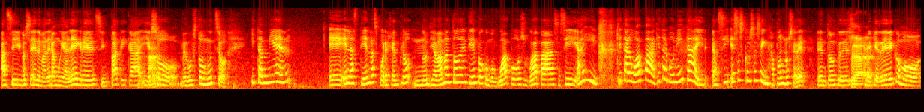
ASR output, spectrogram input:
así, no sé, de manera muy alegre, simpática y eso me gustó mucho. Y también eh, en las tiendas, por ejemplo, nos llamaban todo el tiempo como guapos, guapas, así, ¡ay! ¿Qué tal guapa? ¿Qué tal bonita? Y así, esas cosas en Japón no se ve. Entonces me quedé como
